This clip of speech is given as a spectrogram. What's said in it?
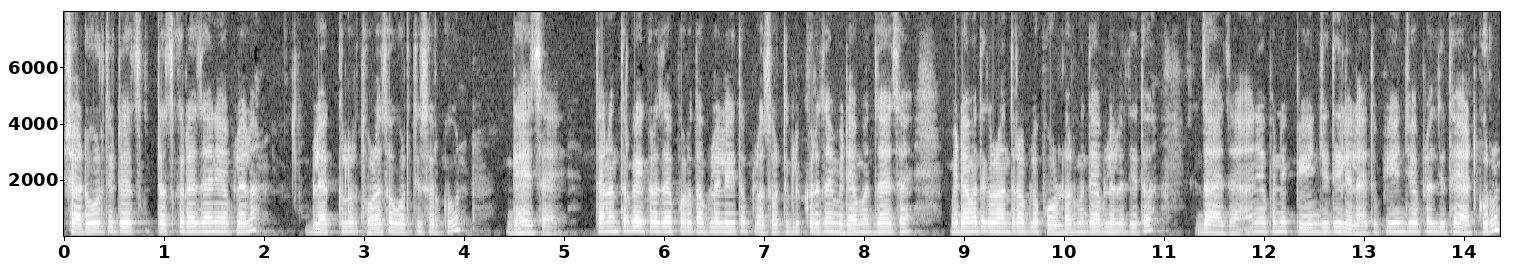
शॅडोवरती टच टच करायचं आहे आणि आपल्याला ब्लॅक कलर थोडासा वरती सरकवून घ्यायचा आहे. त्यानंतर काय करायचं आहे? परत आपल्याला इथं प्लसवरती क्लिक करायचं आहे. मीडियामध्ये जायचं आहे. मीडियामध्ये गेल्यानंतर आपल्या फोल्डरमध्ये आपल्याला तिथं जायचं आहे. आणि आपण एक पी एन जी दिलेला आहे. तो पी एन जी आपल्याला तिथे ॲड करून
